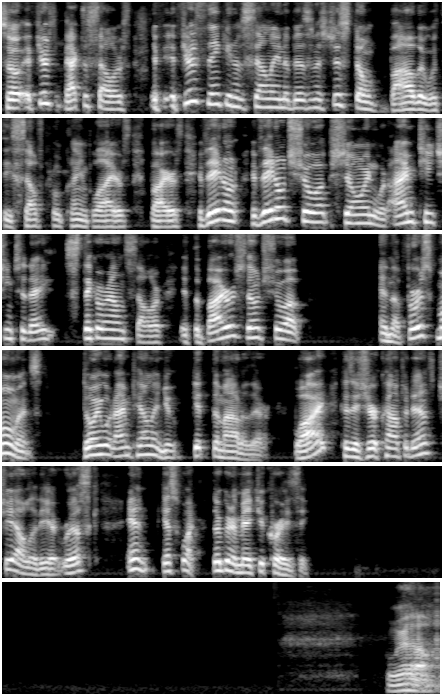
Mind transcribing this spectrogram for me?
So if you're back to sellers, if, if you're thinking of selling a business, just don't bother with these self-proclaimed buyers. Buyers, if they don't if they don't show up showing what I'm teaching today, stick around, seller. If the buyers don't show up in the first moments doing what I'm telling you, get them out of there. Why? Because it's your confidentiality at risk, and guess what? They're going to make you crazy. Well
